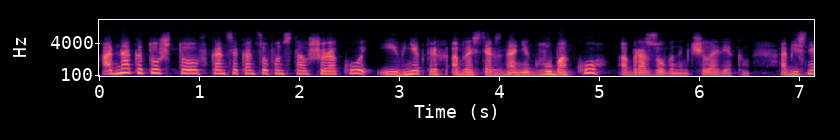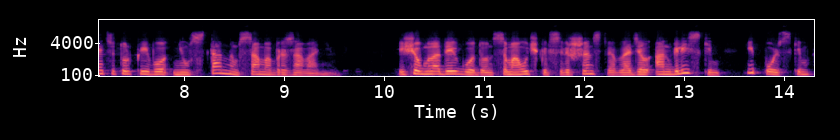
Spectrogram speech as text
Однако то, что в конце концов он стал широко и в некоторых областях знания глубоко образованным человеком, объясняется только его неустанным самообразованием. Еще в молодые годы он самоучкой в совершенстве овладел английским и польским,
